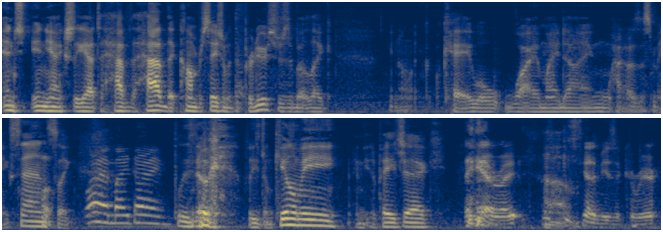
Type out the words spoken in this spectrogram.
and and you actually had to have the, have that conversation with the producers about like you know like okay well why am I dying how does this make sense like why am i dying please don't please don't kill me I need a paycheck yeah right Um, she's got a music career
